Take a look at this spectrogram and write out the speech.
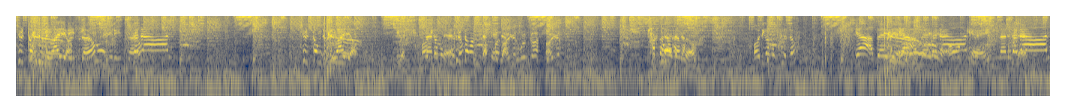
출동 준비 완료. 있어요? 짜잔. 출동 준비 완료. 이거 신나는데. 출동합니다. 대장. 알겠습니까? 알겠습니다. 한판 하자고요. 어디가 목표죠? 야, 베이비. 야, 베이비. 오케이. 신나는데. 짜잔.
